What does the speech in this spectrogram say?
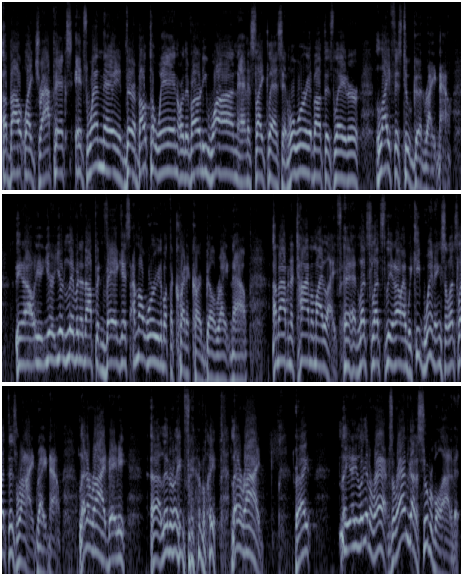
about like draft picks. It's when they they're about to win or they've already won, and it's like, listen, we'll worry about this later. Life is too good right now. You know, you're you're living it up in Vegas. I'm not worried about the credit card bill right now. I'm having a time of my life, and let's let's you know, and we keep winning, so let's let this ride right now. Let it ride, baby. Uh, literally and figuratively, let it ride. Right? Look at the Rams. The Rams got a Super Bowl out of it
